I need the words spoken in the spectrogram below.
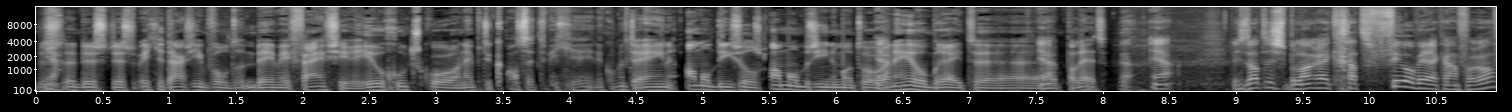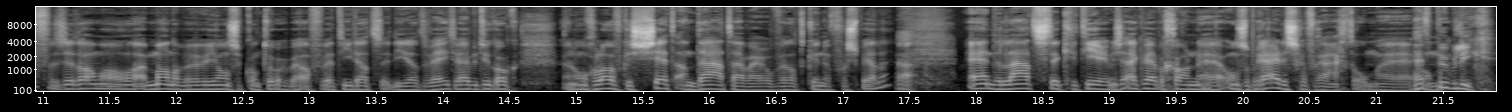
Dus, Ja. dus, dus weet je, daar zie je bijvoorbeeld een BMW 5-serie heel goed scoren. Dan heb je natuurlijk altijd, weet je, er komt meteen allemaal diesels, allemaal benzinemotoren Ja. en een heel breed eh, Ja. palet. Ja, dus dat is belangrijk. Er gaat veel werk aan vooraf. Er zitten allemaal mannen bij onze kantoor bij Alphabet die dat, die dat weten. We hebben natuurlijk ook een ongelooflijke set aan data waarop we dat kunnen voorspellen. Ja. En de laatste criterium is eigenlijk, we hebben gewoon eh, onze bereiders gevraagd om... eh, Het om publiek.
